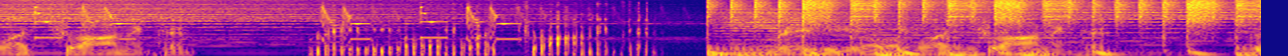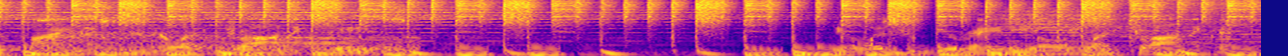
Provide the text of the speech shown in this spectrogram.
Electronica. Radio Electronica. Radio Electronica. The finest in electronic beats. You listen to Radio Electronica.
